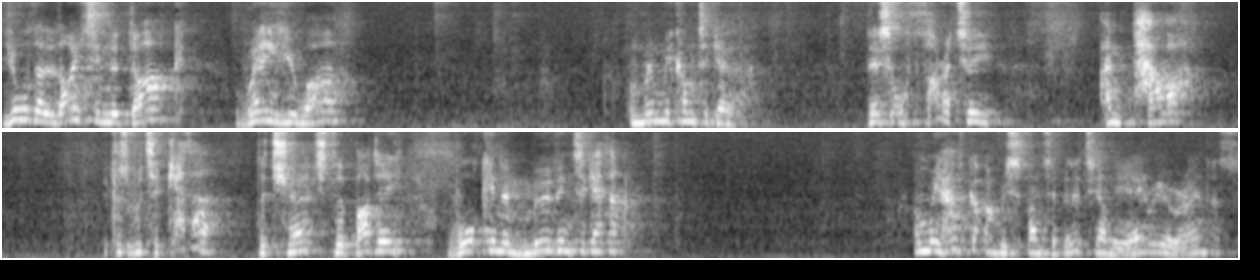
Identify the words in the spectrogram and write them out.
You're the light in the dark where you are. And when we come together, there's authority and power because we're together. The church, the body, walking and moving together. And we have got a responsibility on the area around us.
